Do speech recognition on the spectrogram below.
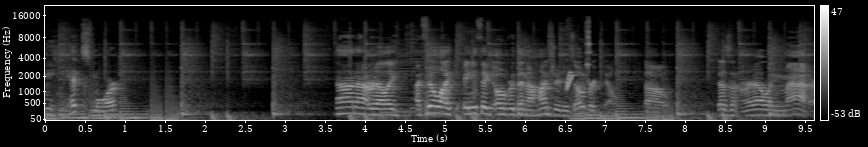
He hits more. No, not really. I feel like anything over than 100 is overkill, so it doesn't really matter.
